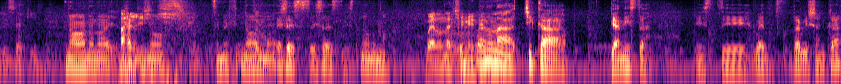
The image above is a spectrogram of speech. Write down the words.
Alicia Keys. No, no, no, eh, Ali. no, se me fue- no, no, esa es, esa es, es- no, no, no. Bueno, una chinita. Bueno, ¿no? una chica pianista, este, bueno, Ravi Shankar,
